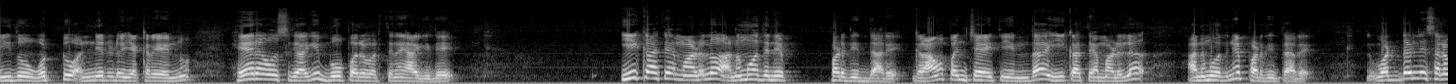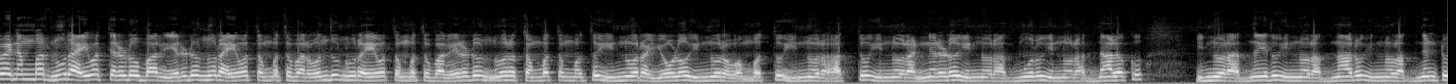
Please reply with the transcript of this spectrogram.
ಐದು ಒಟ್ಟು ಹನ್ನೆರಡು ಎಕರೆಯನ್ನು ಹೇರ್ ಹೌಸ್ಗಾಗಿ ಭೂ ಪರಿವರ್ತನೆ ಆಗಿದೆ. ಈ ಖಾತೆ ಮಾಡಲು ಅನುಮೋದನೆ ಪಡೆದಿದ್ದಾರೆ. ಗ್ರಾಮ ಪಂಚಾಯಿತಿಯಿಂದ ಈ ಖಾತೆ ಮಾಡಲು ಅನುಮೋದನೆ ಪಡೆದಿದ್ದಾರೆ. ಒಡ್ಡಲ್ಲಿ ಸರ್ವೆ ನಂಬರ್ ನೂರ ಐವತ್ತೆರಡು ಬಾರ್ ಎರಡು ನೂರ ಐವತ್ತೊಂಬತ್ತು ಬಾರ್ ಒಂದು ನೂರ ಐವತ್ತೊಂಬತ್ತು ಬಾರ್ ಎರಡು ನೂರ ತೊಂಬತ್ತೊಂಬತ್ತು ಇನ್ನೂರ ಏಳು ಇನ್ನೂರ ಒಂಬತ್ತು ಇನ್ನೂರ ಹತ್ತು ಇನ್ನೂರ ಹನ್ನೆರಡು ಇನ್ನೂರ ಹದಿಮೂರು ಇನ್ನೂರ ಹದಿನಾಲ್ಕು ಇನ್ನೂರ ಹದಿನೈದು ಇನ್ನೂರ ಹದಿನಾರು ಇನ್ನೂರ ಹದಿನೆಂಟು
